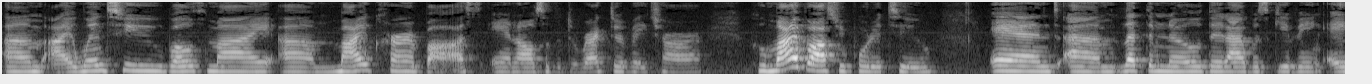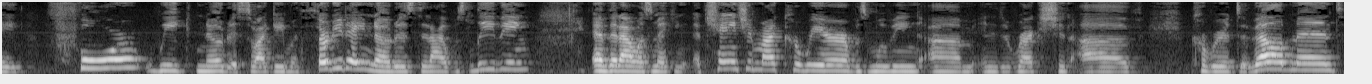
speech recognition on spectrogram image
um, I went to both my um, my current boss and also the director of HR, who my boss reported to, and um, let them know that I was giving a four week notice. So I gave a 30 day notice that I was leaving and that I was making a change in my career. I was moving um, in the direction of career development.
